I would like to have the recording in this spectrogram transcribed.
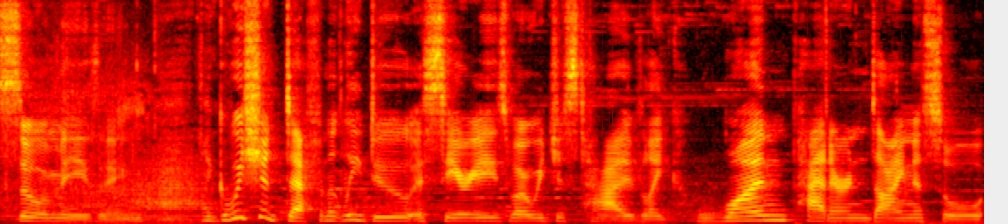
so amazing. Like, we should definitely do a series where we just have, like, one pattern dinosaur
